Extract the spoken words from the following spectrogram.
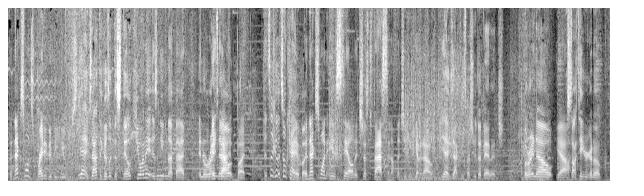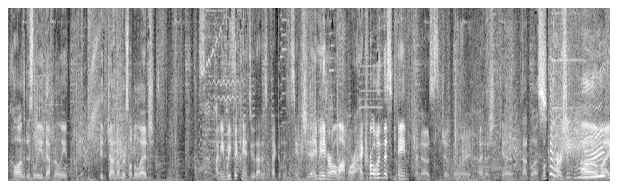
the next one's ready to be used. Yeah, exactly. Because like the stale queue on it isn't even that bad. And right it's now, bad, but it's like it's okay. But the next one is staled. It's just fast enough that she can get it out. yeah, exactly. Especially with advantage. But right now, Yeah. Stock Taker gonna hold on to this lead definitely. Do the John numbers, hold the ledge. I mean, Wii Fit can't do that as effectively in this game. She, they made her a lot more aggro in this game. I know it's just a joke. Don't worry. I know she can't. God bless. Look at her. She. Oh my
